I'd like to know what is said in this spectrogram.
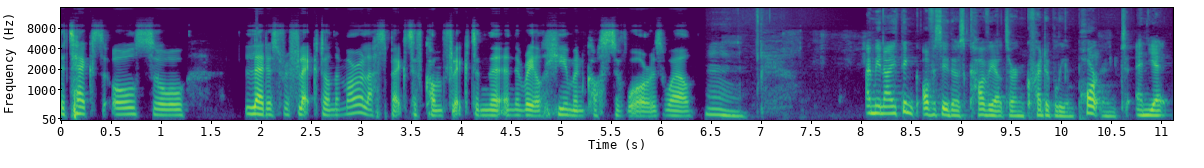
the texts also let us reflect on the moral aspects of conflict and the and the real human costs of war as well. Mm. I mean, I think obviously those caveats are incredibly important, and yet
